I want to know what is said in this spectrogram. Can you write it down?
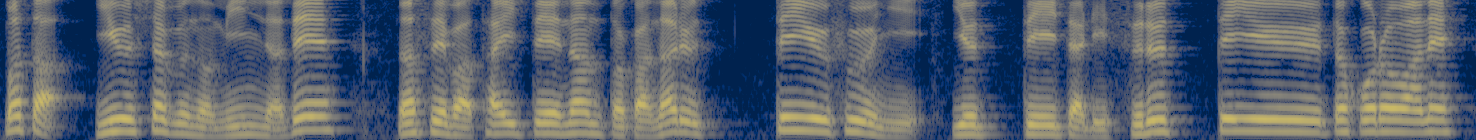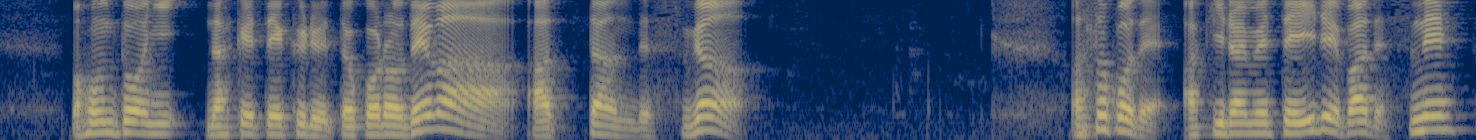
また、勇者部のみんなで、なせば大抵なんとかなるっていう風に言っていたりするっていうところはね、まあ、本当に泣けてくるところではあったんですが、あそこで諦めていればですね、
